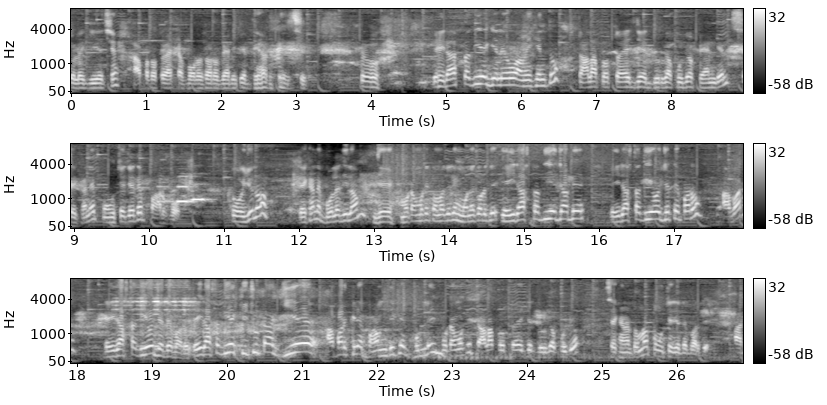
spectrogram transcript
চলে গিয়েছে, আপাতত একটা বড় সড়ো ব্যারিকেড দেওয়া রয়েছে। তো এই রাস্তা দিয়ে গেলেও আমি কিন্তু টালা প্রত্যয়ের যে দুর্গাপুজো প্যান্ডেল, সেখানে পৌঁছে যেতে পারব। তো ওই জন্য এখানে বলে দিলাম যে মোটামুটি তোমরা যদি মনে করো যে এই রাস্তা দিয়ে যাবে, এই রাস্তা দিয়েও যেতে পারো, আবার এই রাস্তা দিয়েও যেতে পারো। এই রাস্তা দিয়ে কিছুটা গিয়ে আবার ফিরে বাম দিকে ঘুরলেই মোটামুটি টালা প্রত্যয়ের যে দুর্গাপুজো, সেখানে তোমরা পৌঁছে যেতে পারবে। আর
